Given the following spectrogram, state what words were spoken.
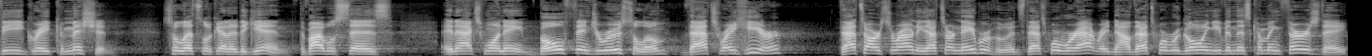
the Great Commission. So let's look at it again. The Bible says, in Acts 1 8, both in Jerusalem, that's right here. That's our surrounding, that's our neighborhoods, that's where we're at right now, that's where we're going even this coming Thursday.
